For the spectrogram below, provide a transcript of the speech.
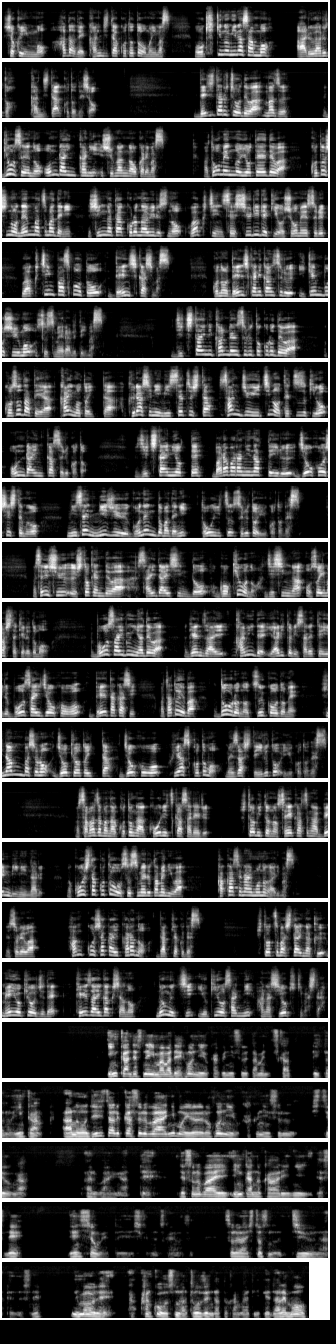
職員も肌で感じたことと思います。お聞きの皆さんもあるあると感じたことでしょう。デジタル庁ではまず行政のオンライン化に主眼が置かれます。当面の予定では今年の年末までに新型コロナウイルスのワクチン接種履歴を証明するワクチンパスポートを電子化します。この電子化に関する意見募集も進められています。自治体に関連するところでは子育てや介護といった暮らしに密接した31の手続きをオンライン化すること。自治体によってバラバラになっている情報システムを2025年度までに統一するということです。先週、首都圏では最大震度5強の地震が襲いましたけれども、防災分野では現在紙でやり取りされている防災情報をデータ化し、例えば道路の通行止め、避難場所の状況といった情報を増やすことも目指しているということです。様々なことが効率化される。人々の生活が便利になる。こうしたことを進めるためには欠かせないものがあります。それは、反抗社会からの脱却です。一橋大学名誉教授で経済学者の野口幸雄さんに話を聞きました。印鑑ですね。今まで本人を確認するために使っていたのは印鑑。あの、デジタル化する場合にもいろいろ本人を確認する必要がある場合があって、で、その場合、印鑑の代わりにですね、電子証明という仕組みを使います。それは一つの重要な点ですね。今まで、ハンコを押すのは当然だと考えていて、誰も、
